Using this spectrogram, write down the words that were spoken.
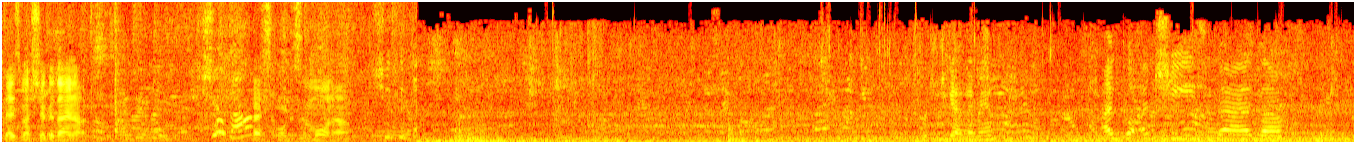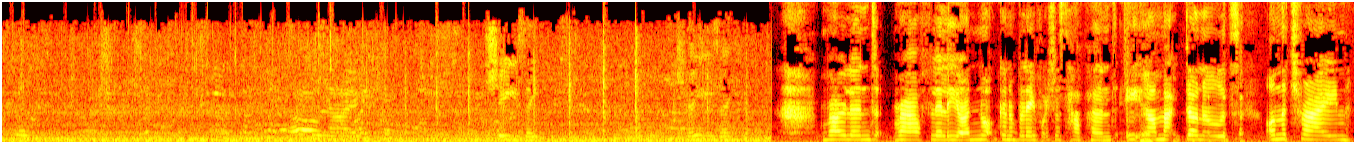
There's my sugar donuts. Sugar? Let's order some more now. What did you get, Libya? I I got a cheeseburger. Oh no. Cheesy. Cheesy. Roland, Ralph, Lilly, you are not going to believe what just happened. Eating our McDonald's on the train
